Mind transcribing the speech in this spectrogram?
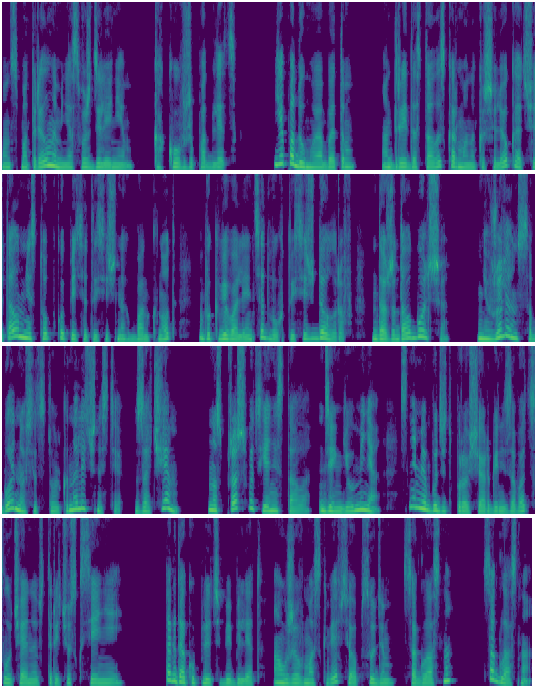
Он смотрел на меня с вожделением. «Каков же подлец!» «Я подумаю об этом», Андрей достал из кармана кошелек и отсчитал мне стопку пятитысячных банкнот в эквиваленте двух тысяч долларов. Даже дал больше. Неужели он с собой носит столько наличности? Зачем? Но спрашивать я не стала. Деньги у меня. С ними будет проще организовать случайную встречу с Ксенией. Тогда куплю тебе билет, а уже в Москве все обсудим. Согласна? Согласна.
